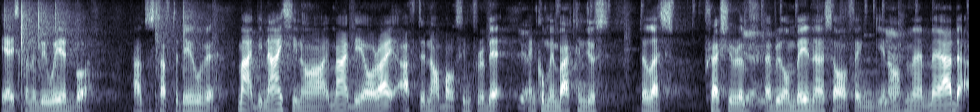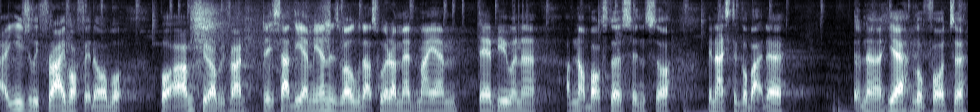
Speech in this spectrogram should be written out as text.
yeah, it's going to be weird, but I'll just have to deal with it. Might be nice, you know, it might be all right after not boxing for a bit yeah. and coming back and just the less pressure of yeah, yeah. everyone being there sort of thing, you know. May, I usually thrive off it though, but, but I'm sure I'll be fine. It's at the MEN as well, that's where I made my um, debut and uh, I've not boxed there since, so it'd be nice to go back there. And uh, yeah, look forward to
